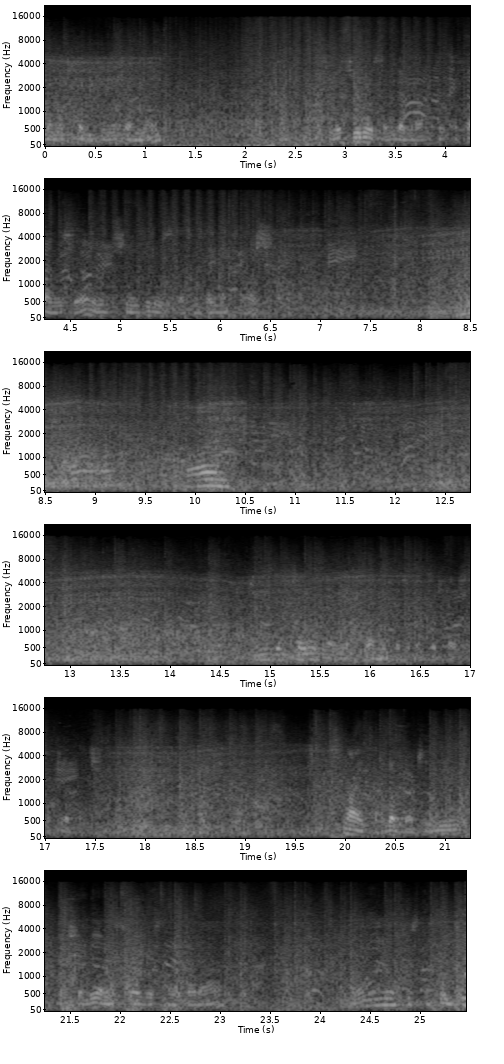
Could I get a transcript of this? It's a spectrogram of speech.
Chyba na przykład nie możemy. Leci Rusek, dobra, to cofamy się, żeby przyjąć Ruska tutaj na twarz. Oj. Nie chcemy, nie, nie chcemy to spacerwać, zaklepać. Snajper, dobra, czyli potrzebujemy swojego snajpera. No i nie przeskakujcie.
